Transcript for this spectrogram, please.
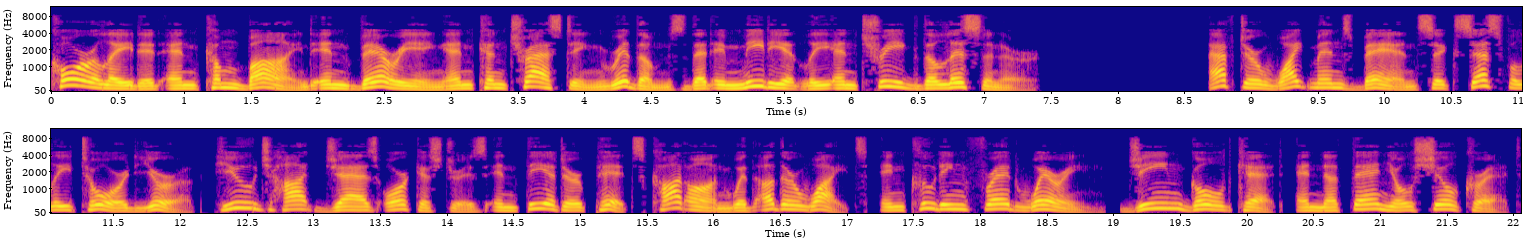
correlated and combined in varying and contrasting rhythms that immediately intrigue the listener. After Whiteman's band successfully toured Europe, huge hot jazz orchestras in theater pits caught on with other whites, including Fred Waring, Jean Goldkette, and Nathaniel Shilkret.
